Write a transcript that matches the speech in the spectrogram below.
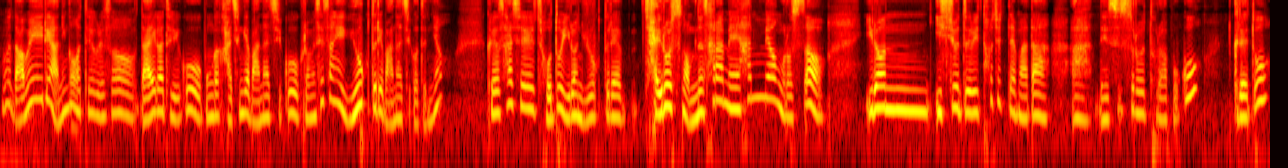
뭐 남의 일이 아닌 것 같아요. 그래서 나이가 들고 뭔가 가진 게 많아지고 그러면 세상에 유혹들이 많아지거든요. 그래서 사실 저도 이런 유혹들에 자유로울 수는 없는 사람의 한 명으로서 이런 이슈들이 터질 때마다 아, 내 스스로 돌아보고 그래도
